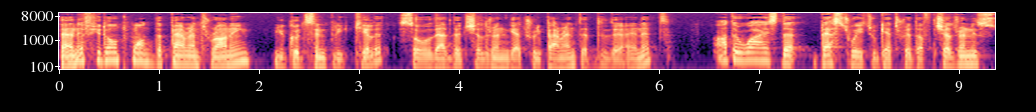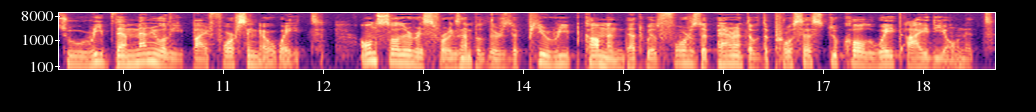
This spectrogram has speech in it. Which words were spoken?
Then, if you don't want the parent running, you could simply kill it so that the children get reparented the init. Otherwise, the best way to get rid of children is to reap them manually by forcing a wait. On Solaris, for example, there's the prereap command that will force the parent of the process to call wait ID on it.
